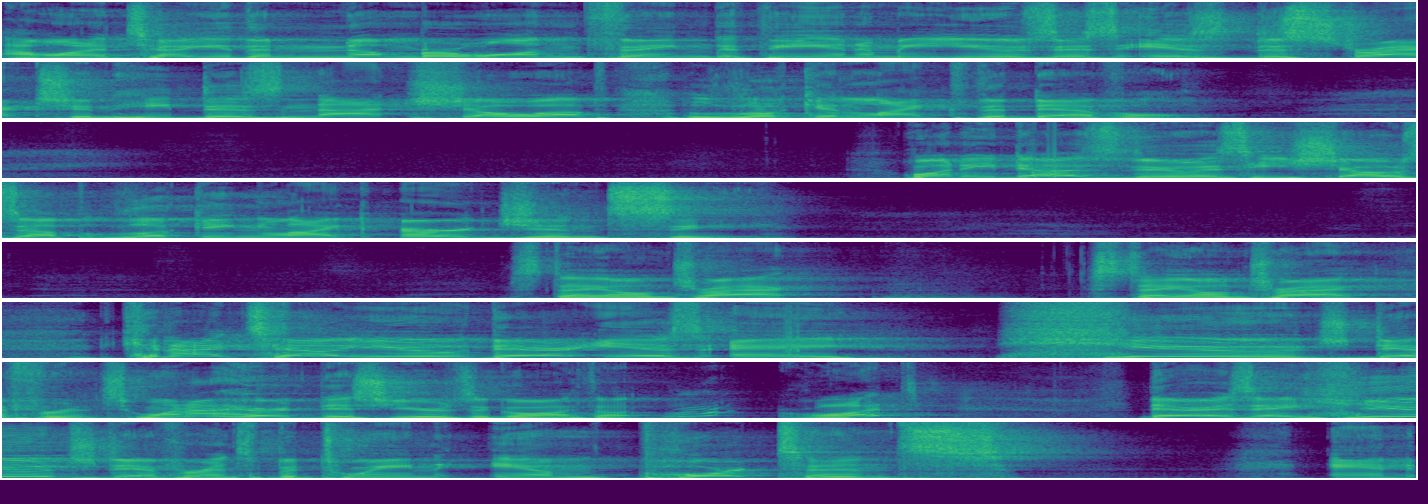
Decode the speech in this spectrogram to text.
I want to tell you the number one thing that the enemy uses is distraction. He does not show up looking like the devil. What he does do is he shows up looking like urgency. Stay on track. Stay on track. Can I tell you, there is a huge difference. When I heard this years ago, I thought, what? There is a huge difference between importance and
